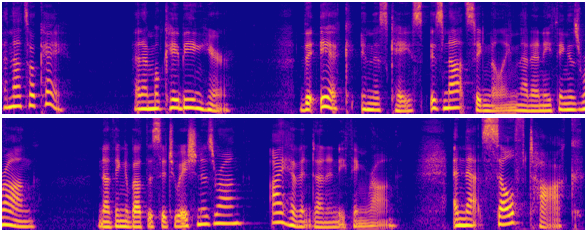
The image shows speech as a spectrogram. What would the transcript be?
And that's okay and I'm okay being here. The ick in this case is not signaling that anything is wrong. Nothing about the situation is wrong. I haven't done anything wrong. And that self talk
